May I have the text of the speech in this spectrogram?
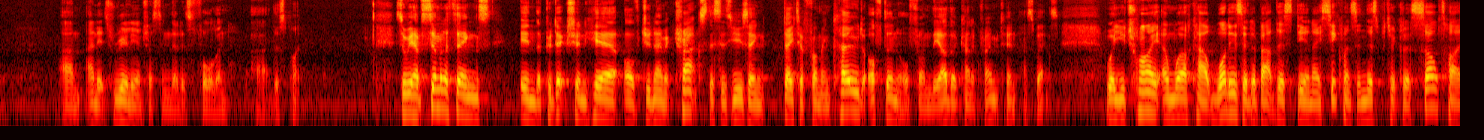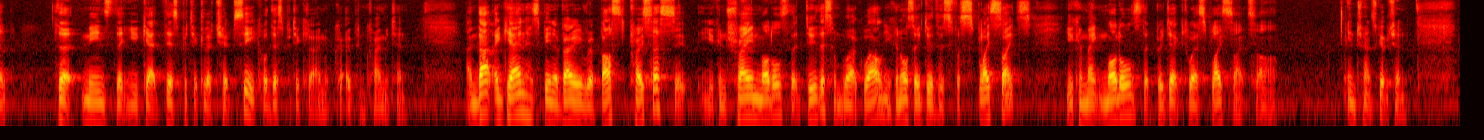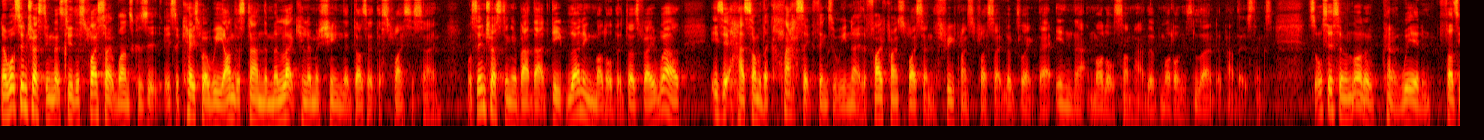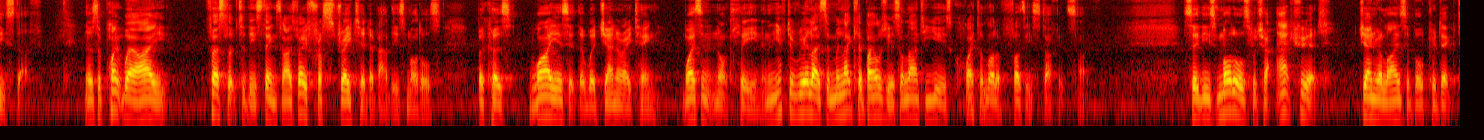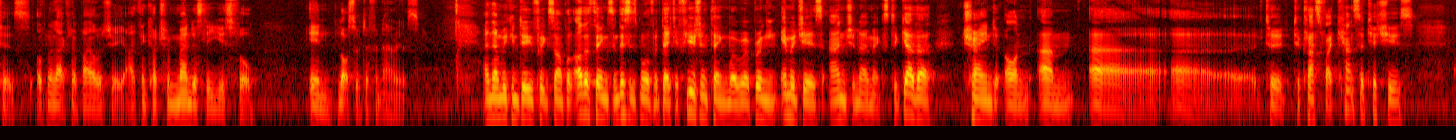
um, and it's really interesting that it's fallen uh, at this point. So we have similar things in the prediction here of genomic tracks. This is using data from ENCODE often, or from the other kind of chromatin aspects, where you try and work out what is it about this DNA sequence in this particular cell type that means that you get this particular ChIP-seq or this particular open chromatin. And that, again, has been a very robust process. It, you can train models that do this and work well. You can also do this for splice sites. you can make models that predict where splice sites are in transcription. Now, what's interesting, let's do the splice site ones because it, it's a case where we understand the molecular machine that does it, the spliceosome. What's interesting about that deep learning model that does very well is it has some of the classic things that we know. The 5' splice site and the 3' splice site looks like they're in that model somehow. The model has learned about those things. There's also some, a lot of kind of weird and fuzzy stuff. There was a point where I first looked at these things and I was very frustrated about these models because why is it that we're generating, why isn't it not clean? And then you have to realize that molecular biology is allowed to use quite a lot of fuzzy stuff itself. So these models, which are accurate, generalizable predictors of molecular biology, I think are tremendously useful in lots of different areas. And then we can do, for example, other things, and this is more of a data fusion thing where we're bringing images and genomics together, trained on um, uh, uh, to, to classify cancer tissues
